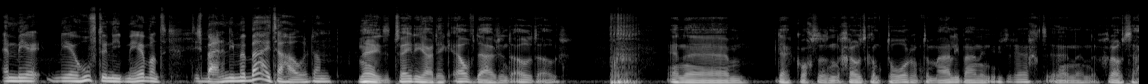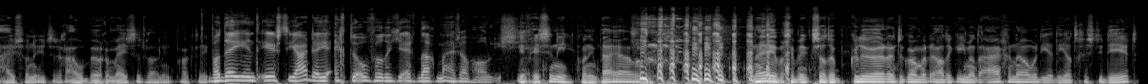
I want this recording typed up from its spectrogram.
en meer, meer hoeft er niet meer. Want het is bijna niet meer bij te houden. Dan, Nee, het tweede jaar deed ik 11.000 auto's. En ehm, daar kochten ze een groot kantoor op de Malibaan in Utrecht. En een grootste huis van Utrecht, oude burgemeesterswoning pakte ik. wat deed je in het eerste jaar? Deed je echt zoveel dat je echt dacht bij jezelf, holy Ik shit. wist het niet, ik kon niet bijhouden. nee, op een gegeven moment ik zat op kleur en toen kwam er, had ik iemand aangenomen die, die had gestudeerd.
